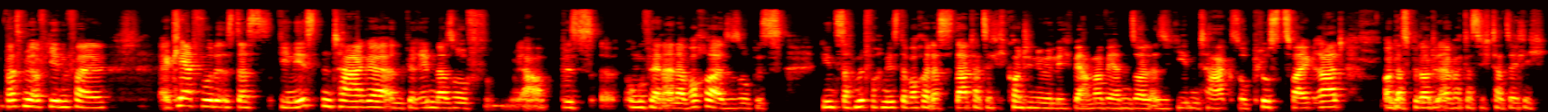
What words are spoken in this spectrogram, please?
Was mir auf jeden Fall erklärt wurde, ist, dass die nächsten Tage, und wir reden da so ja bis äh, ungefähr in einer Woche, also so bis Dienstag, Mittwoch nächste Woche, dass es da tatsächlich kontinuierlich wärmer werden soll. Also jeden Tag so plus zwei Grad. Und das bedeutet einfach, dass sich tatsächlich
